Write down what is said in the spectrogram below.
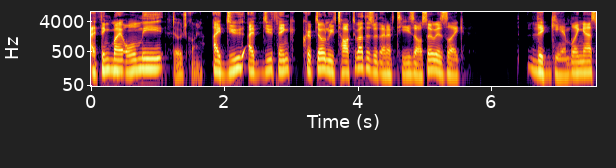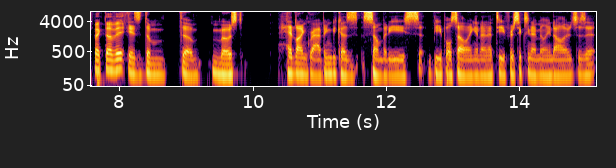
I think my only Dogecoin. I do I do think crypto, and we've talked about this with NFTs also, is like the gambling aspect of it is the the most headline grabbing because somebody people selling an NFT for 69 million dollars is it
